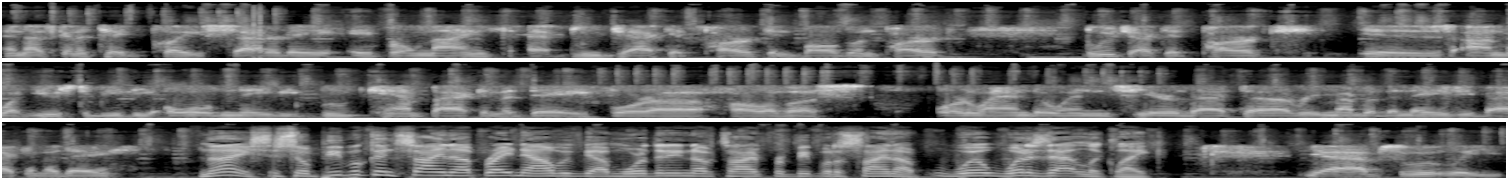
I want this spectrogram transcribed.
And that's going to take place Saturday, April 9th at Blue Jacket Park in Baldwin Park. Blue Jacket Park is on what used to be the old Navy boot camp back in the day for uh, all of us Orlandoans here that uh, remember the Navy back in the day. Nice. So people can sign up right now. We've got more than enough time for people to sign up. Well, what does that look like? Yeah, absolutely.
